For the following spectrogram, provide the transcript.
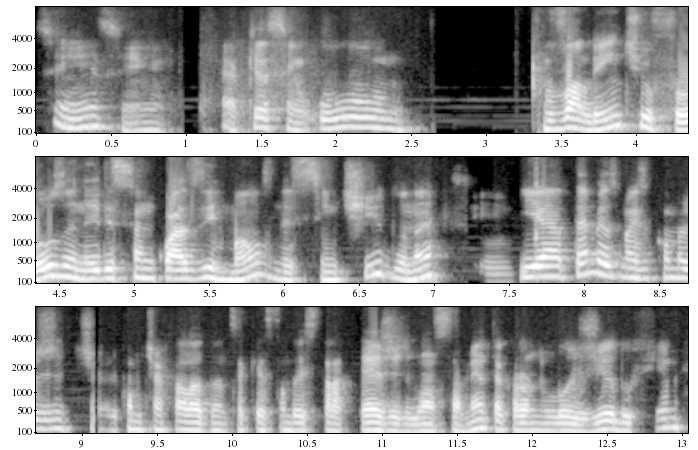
Sim, sim. É porque assim, o, o Valente e o Frozen, eles são quase irmãos nesse sentido, né? Sim. E é até mesmo, mas como a gente, como tinha falado antes, a questão da estratégia de lançamento, a cronologia do filme,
